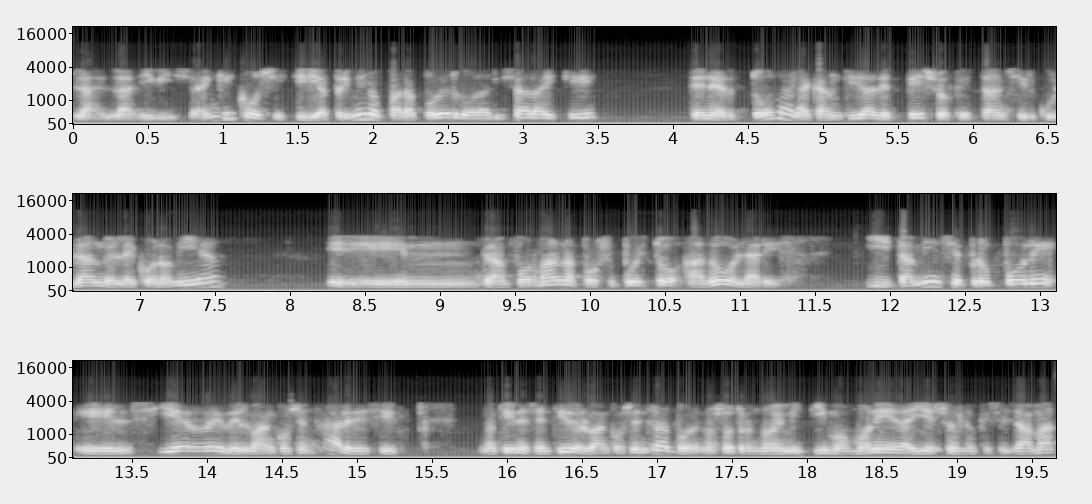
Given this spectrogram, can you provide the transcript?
la, la divisa. ¿En qué consistiría? Primero, para poder dolarizar hay que tener toda la cantidad de pesos que están circulando en la economía, eh, transformarla, por supuesto, a dólares. Y también se propone el cierre del Banco Central, es decir, no tiene sentido el Banco Central porque nosotros no emitimos moneda y eso es lo que se llama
